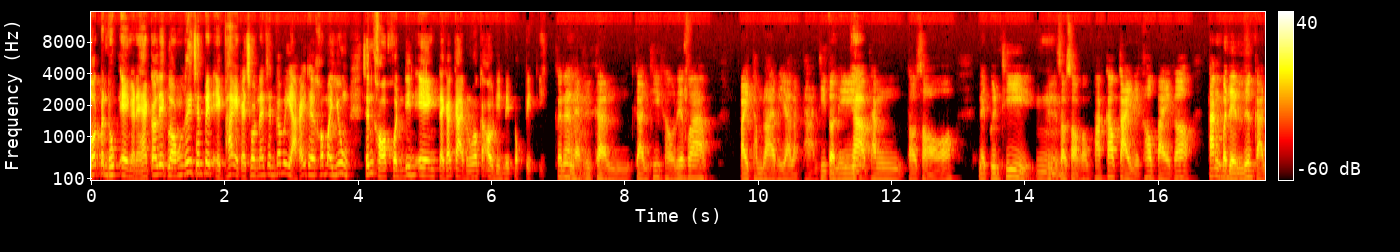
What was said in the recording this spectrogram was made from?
รถบรรทุกเองอะนะฮะก็เรียกร้องว่าเฮ้ยฉันเป็นเอกภาคเอกชนนะฉันก็ไม่อยากให้เธอเข้ามายุ่ง ฉันขอขนดินเอง แต่ก็กลายเป็นว่าก็เอาดินไปปกปิดอีก ก็นั่นแหละคือการการที่เขาเรียกว่าไปทำลายพยานหลักฐานที่ตอนนี้ครับทางสส ในพื้นที่อืมหรือสสของพรรคก้าวไกลเนี่ยเข้าไปก็ตั้งประเด็นเรื่องการ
